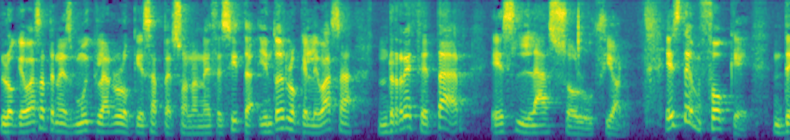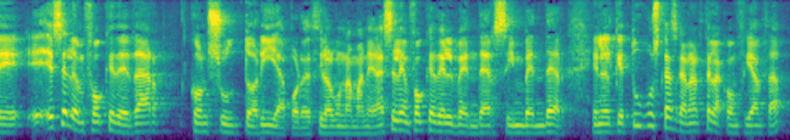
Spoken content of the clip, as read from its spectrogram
lo que vas a tener es muy claro lo que esa persona necesita y entonces lo que le vas a recetar es la solución. Este enfoque de, es el enfoque de dar consultoría, por decirlo de alguna manera. Es el enfoque del vender sin vender, en el que tú buscas ganarte la confianza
